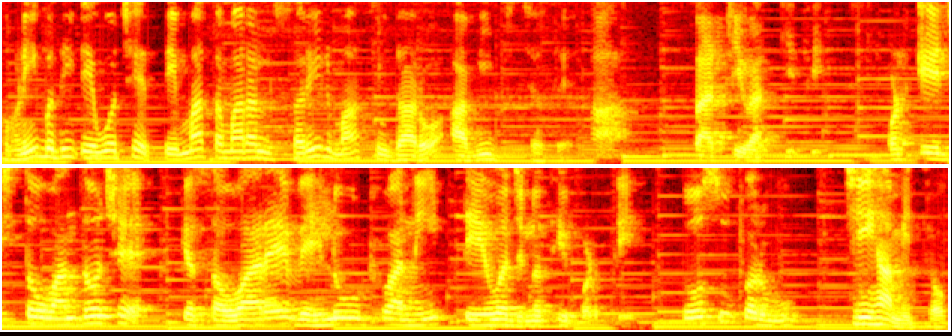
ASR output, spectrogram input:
ઘણી બધી ટેવો છે તેમાં તમારા શરીરમાં સુધારો આવી જ જશે. હા સાચી વાત કીધી. પણ એ જ તો વાંધો છે કે સવારે વહેલું ઉઠવાની ટેવ જ નથી પડતી. તો શું કરવું? જી હા મિત્રો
